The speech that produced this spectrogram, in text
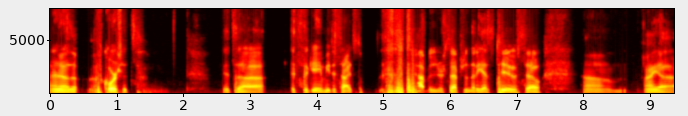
I know that. Of course, it's it's uh it's the game he decides to, to have an interception that he has two. So, um, I uh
